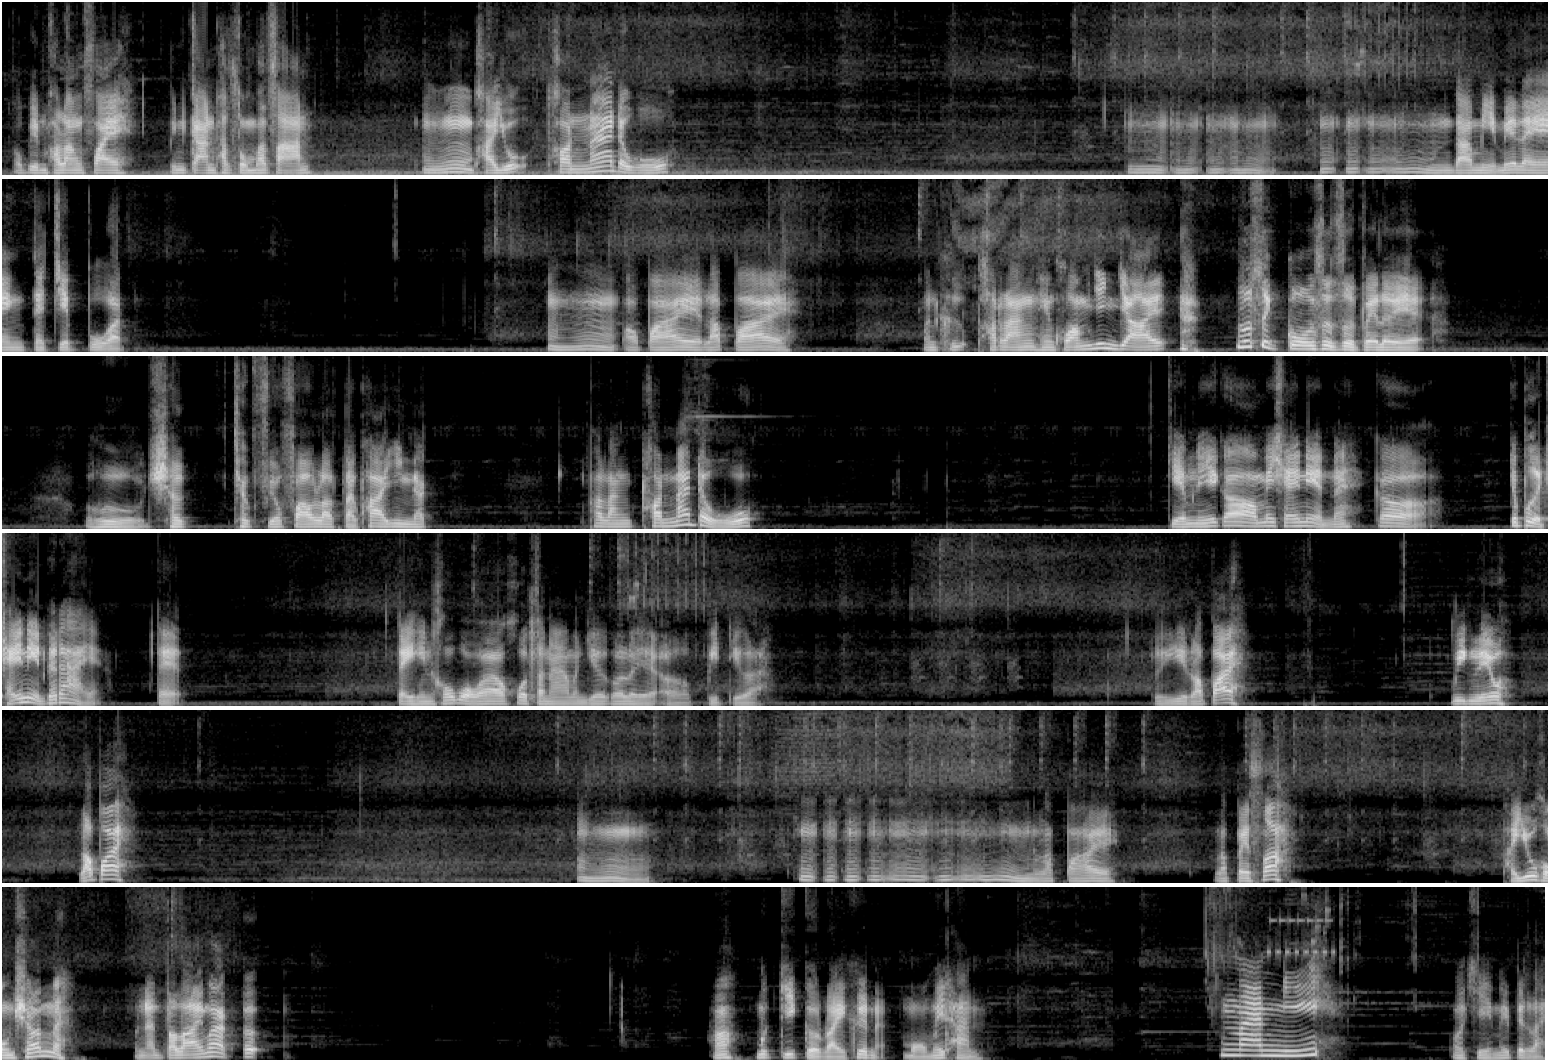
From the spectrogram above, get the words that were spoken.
เอาเป็นพลังไฟเป็นการผสมผสาน อืมพายุทอนหน้าเดหูอืมอืมอืมอืมอืมอืมอืมดาเมีไม่แรงแต่เจ็บปวด อืมเอาไปรับไป มันคือพลังแห่งความยิ่งใหญ่ รู้สึกโกงสุดๆไปเลยอะโอ้โหเชักเชักเฟี้ยวฟ้าวเราแต่ผ้ายิ่งนัก พลังทอนนาโดเกมนี้ก็ไม่ใช้เน็ตนะ ก็จะเปิดใช้เน็ตก็ได้ แต่ แต่เห็นเขาบอกว่าโฆษณามันเยอะก็เลยเออปิดดีกว่าเฮ้ยรับไป วิ่งเร็วรับไป อืมอืมอืมอืมอืมอืมอืมอืมรับไป รับไปซะ พายุของฉันน่ะ มันอันตรายมาก เออฮะ เมื่อกี้เกิดอะไรขึ้นอะ มองไม่ทัน นานนี้ โอเคไม่เป็นไร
